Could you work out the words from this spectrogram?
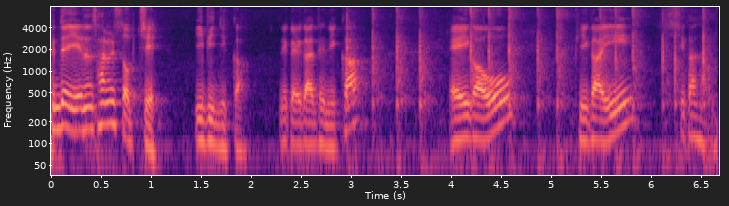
근데 얘는 3일 수 없지. 2B니까. 그러니까 얘가 되니까 A가 5, B가 2, C가 3.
